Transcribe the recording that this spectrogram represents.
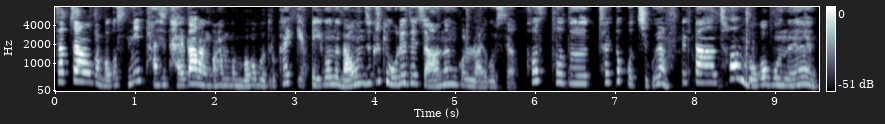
짭짤한 걸 먹었으니 다시 달달한 걸 한번 먹어보도록 할게요. 이거는 나온 지 그렇게 오래되지 않은 걸로 알고 있어요. 커스터드 찰떡꼬치고요. 일단 처음 먹어보는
